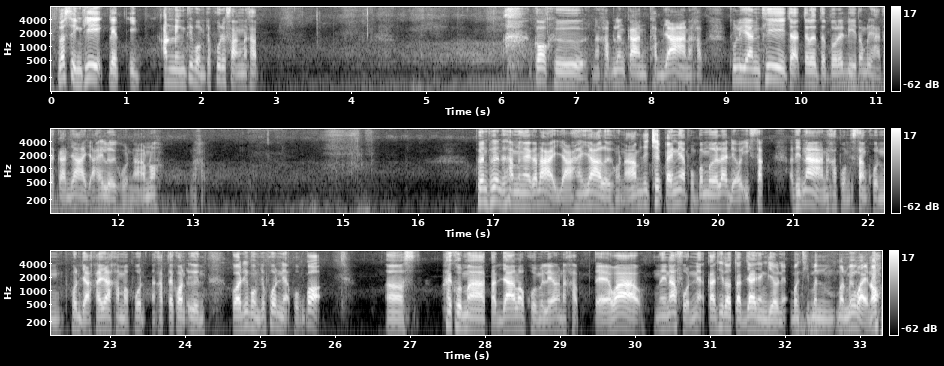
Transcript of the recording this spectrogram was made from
แล้วสิ่งที่เกร็ดอีกอันหนึงที่ผมจะพูดให้ฟังนะครับ ก็คือนะครับเรื่องการทำหญ้านะครับ ทุเรียนที่จะเจริญเติบโตได้ดีต้องบริหารจัดการหญ้าอย่าให้เลยหัวน้ำเนาะนะครับ เพื่อนๆจะทำยังไงก็ได้ อย่าให้หญ้าเลยหัวน้ำนี่เช่นแปลงเนี่ยผมประเมินแล้วเดี๋ยวอีกสักอาทิตย์หน้านะครับผมจะสั่งคนพ่นยาฆ่าหญ้าเข้ามาพ่นนะครับแต่ก่อนอื่นก่อนที่ผมจะพ่นเนี่ยผมก็เอ่อ ให้คนมาตัดหญ้ารอบคนไปแล้วนะครับ แต่ว่าในหน้าฝนเนี่ยการที่เราตัดหญ้าอย่างเดียวเนี่ยบางทีมันมันไม่ไหวเนาะ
